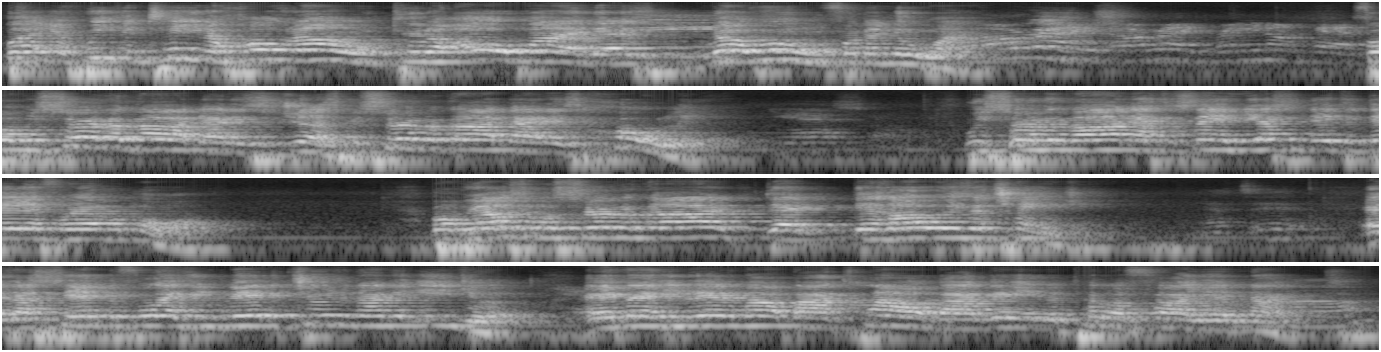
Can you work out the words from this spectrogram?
But if we continue to hold on to the old wine, there's no room for the new wine. All right, all right. Bring it on, Pastor. For we serve a God that is just. We serve a God that is holy. Yes. We serve a God that's the same yesterday, today, and forevermore. But we also serve a God that there's always a changing. That's it. As I said before, as he led the children out of Egypt, amen, he led them out by a cloud by day and a pillar of fire at night.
